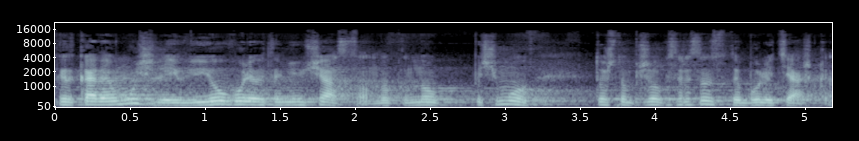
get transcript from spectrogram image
когда его мучили, в его воле в этом не участвовал. Но, но почему то, что он пришел к экстрасенсу, это более тяжко?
